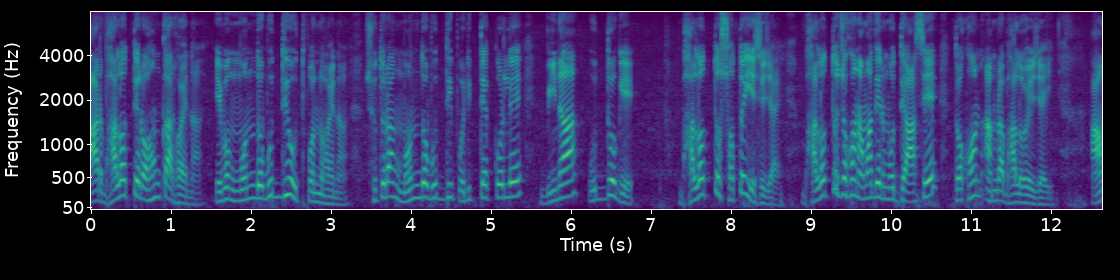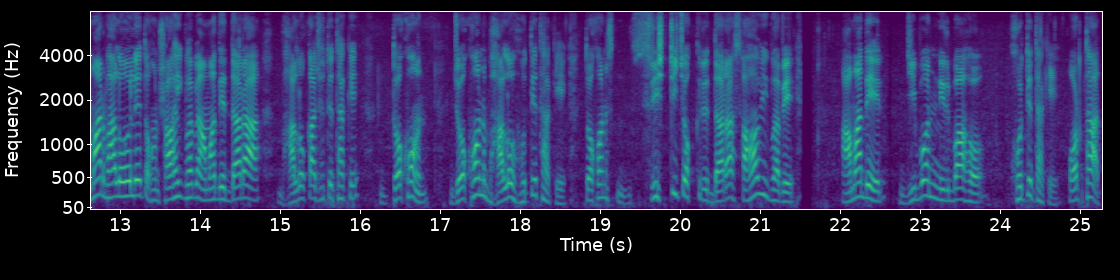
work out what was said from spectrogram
আর ভালত্বের অহংকার হয় না এবং মন্দ বুদ্ধিও উৎপন্ন হয় না। সুতরাং মন্দ বুদ্ধি পরিত্যাগ করলে বিনা উদ্যোগে ভালত্ব সতই এসে যায়। ভালত্ব যখন আমাদের মধ্যে আসে, তখন আমরা ভালো হয়ে যাই। আমার ভালো হলে তখন স্বাভাবিকভাবে আমাদের দ্বারা ভালো কাজ হতে থাকে। তখন যখন ভালো হতে থাকে, তখন সৃষ্টিচক্রের দ্বারা স্বাভাবিকভাবে আমাদের জীবন নির্বাহ হতে থাকে। অর্থাৎ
